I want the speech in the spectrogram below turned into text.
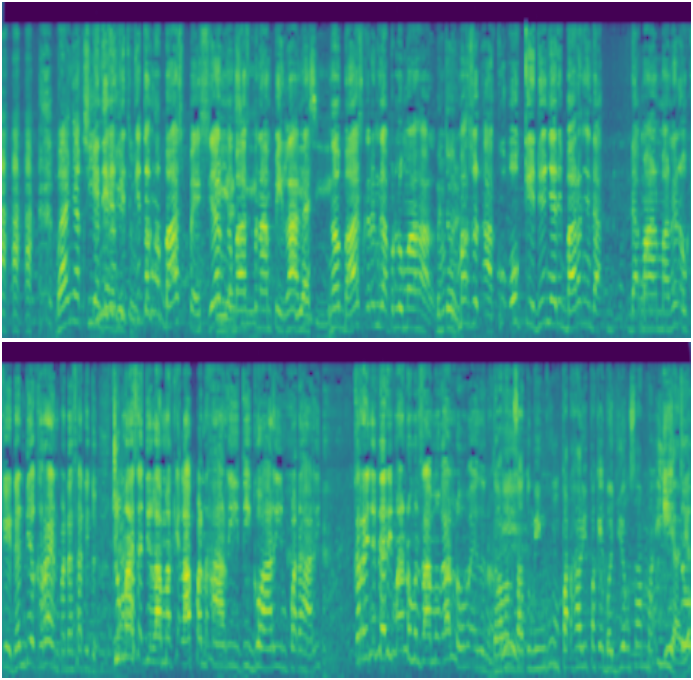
Banyak sih yang Ini kan kayak kita, gitu. kita ngebahas spesial, Iya ngebahas sih. penampilan, Iya kan? sih. ngebahas keren nggak perlu mahal. Betul. Maksud aku, oke dia nyari barang yang tidak mahal-mahalin, oke dan dia keren pada saat itu. Cuma saat dia lama kayak 8 hari, 3 hari, 4 hari, kerennya dari mana mensamu kalau Mak itu nah? dalam Iya. satu minggu empat hari pakai baju yang sama. Iya itu, ya.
